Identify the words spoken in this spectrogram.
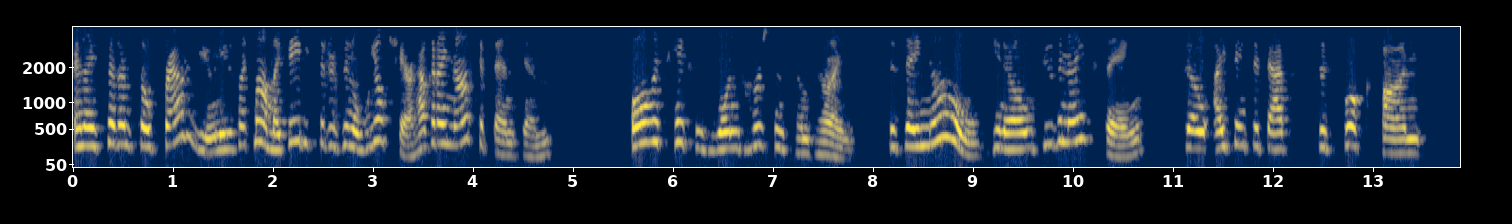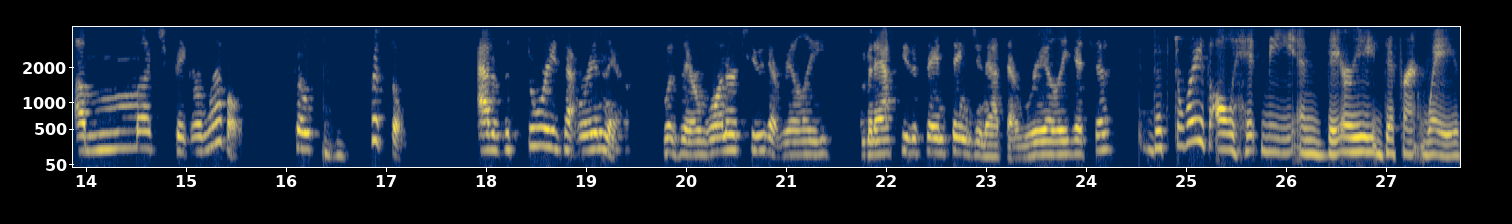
And I said, I'm so proud of you. And he was like, Mom, my babysitter's in a wheelchair. How could I not defend him? All it takes is one person sometimes to say, no, you know, do the nice thing. So I think that that's this book on a much bigger level. So, mm-hmm. Crystal, out of the stories that were in there, was there one or two that really, I'm going to ask you the same thing, Jeanette, that really hit you? The stories all hit me in very different ways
